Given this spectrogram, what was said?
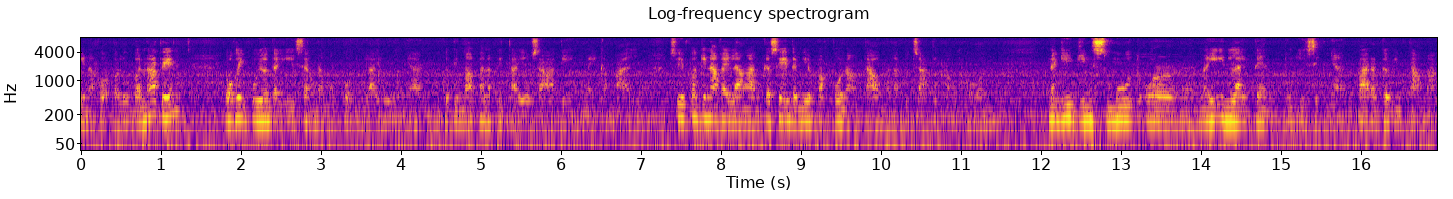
kinapapaluban natin okay po yun dahil isang naman po yung layunin yan kundi mapalapit tayo sa ating may kapal so yun po ang kinakailangan kasi the mere po na ang tao malapit sa ating Panginoon nagiging smooth or nai-enlighten yung isip niyan para gawing tama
